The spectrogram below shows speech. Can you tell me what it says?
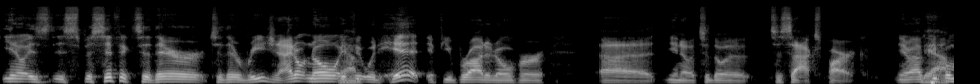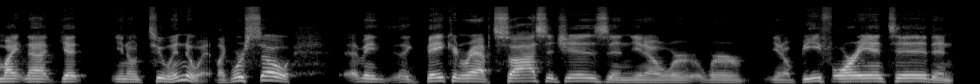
you know is is specific to their to their region. I don't know Yeah. if it would hit if you brought it over uh you know to the to Sox Park. You know, Yeah. people might not get you know too into it. Like we're so I mean like bacon wrapped sausages and you know we're we're you know beef oriented and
